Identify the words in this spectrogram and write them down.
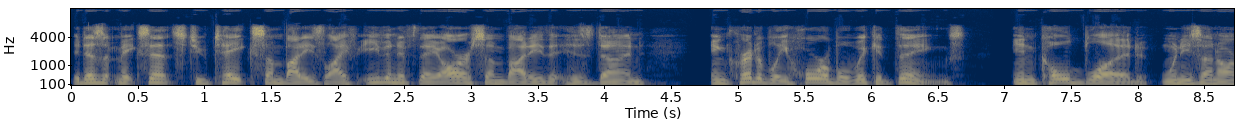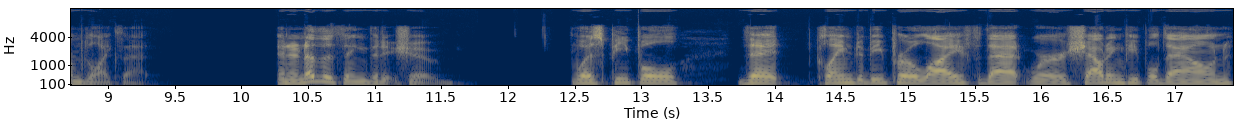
it doesn't make sense to take somebody's life, even if they are somebody that has done incredibly horrible, wicked things in cold blood when he's unarmed like that. And another thing that it showed was people that claimed to be pro life that were shouting people down,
